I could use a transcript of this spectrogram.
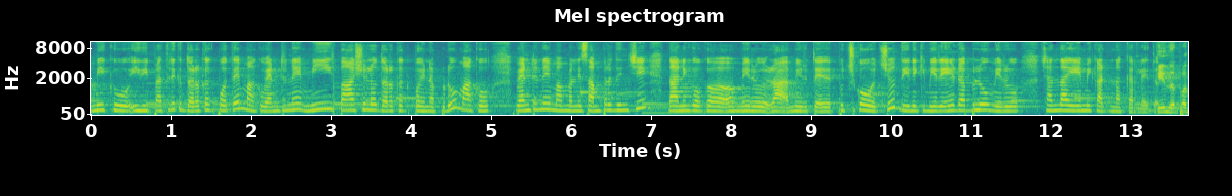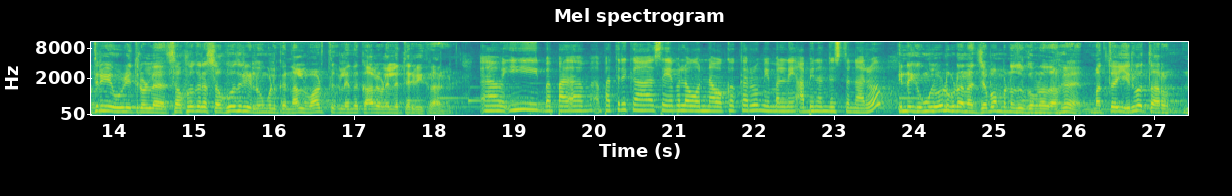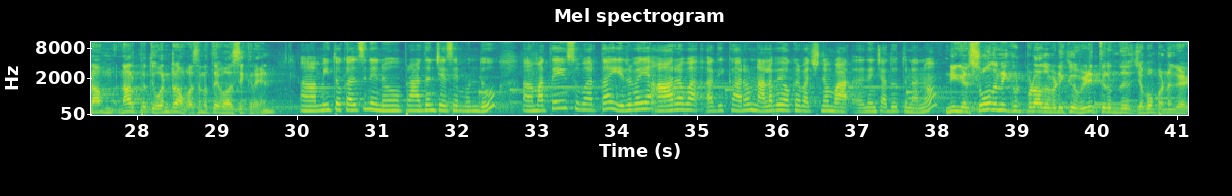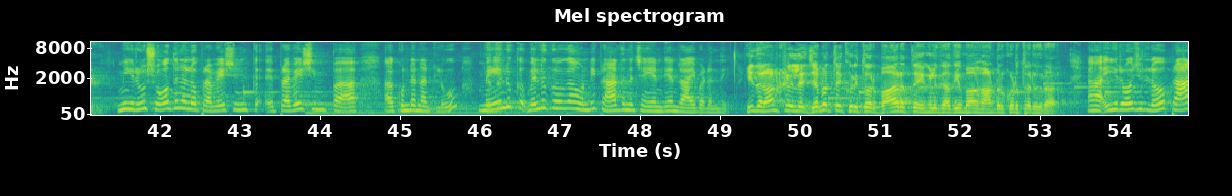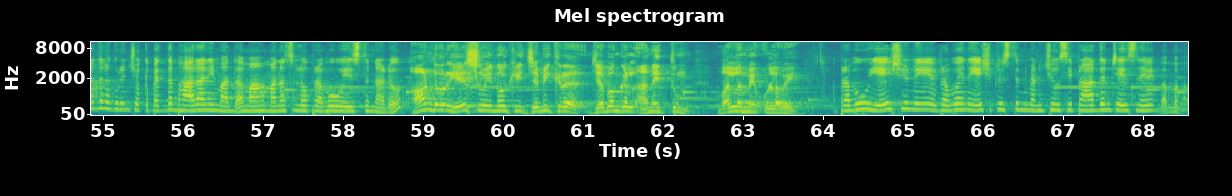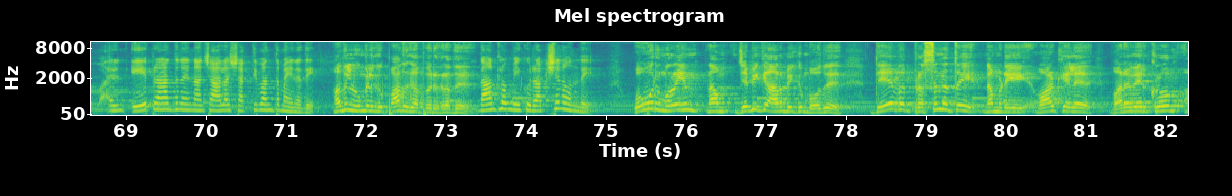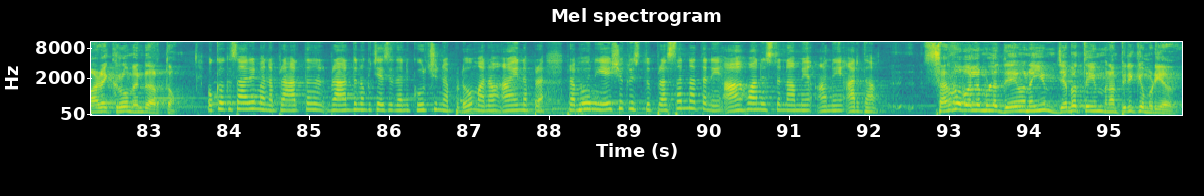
మీకు ఇది పత్రిక దొరకకపోతే మాకు వెంటనే మీ భాషలో దొరకకపోయినప్పుడు మాకు వెంటనే మమ్మల్ని సంప్రదించి దానికి ఒక మీరు రా మీరు తె- పుచ్చుకోవచ్చు దీనికి మీరు ఏ డబ్బులు మీరు చందా ఏమీ కట్టనక్కర్లేదు இந்த பத்திரிகை ஊழியத்தில் உள்ள சகோதர சகோதரிகள் உங்களுக்கு நல்வாழ்த்துக்கள் இந்த காலவெளியில் தெரிவிக்கிறார்கள் ఆ, ఈ ప- ప- పత్రిక సేవలో ఉన్న ఒక్కొక్కరు మిమ్మల్ని అభినందిస్తున్నారు இன்றைக்கு உங்களோடு கூட நான் ஜெபம் பண்ணதுக்கு முன்னதாக மற்ற இருபத்தாறு நாம் நாற்பத்தி ஒன்றாம் வசனத்தை வாசிக்கிறேன் ఆ, మీతో కలిసి నేను ప్రార్థన చేసే ముందు ఆ, మత్తయి సువార్త ఇరవై ఆరవ అధికారం నలభై ఒక వచనం వా- నేను చదువుతున్నాను நீங்கள் சோதனைக்கு உட்படாதபடிக்கு விழித்திருந்து ஜெபம் பண்ணுங்கள் మీరు శోధనలో ప్రవేశింక ప్రవేశింపకుండనట్లు మేలు వెలుగుగా ఉండి ప్రార్థన చేయండి అని రాయబడింది இந்த நாட்களில் ஜெபத்தை குறித்த ஒரு பாரத்தை எங்களுக்கு அதிகமாக ஆண்டவர் கொடுத்து வருகிறார் ఆ, ఈ రోజుల్లో ప్రార్థన గురించి ఒక పెద్ద భారాన్ని మా మా మనసులో ప్రభువు వేస్తున్నాడు ஆண்டவர் இயேசுவை நோக்கி ஜெபிக்கிற ஜெபங்கள் அனைத்தும் வல்லமை உள்ளவை ప్రభువు యేసుని ప్రభు అయిన యేసుక్రీస్తుని మనం చూసి ప్రార్థన చేసే ఏ ప్రార్థన అయినా చాలా శక్తివంతమైనది அதில் உங்களுக்கு பாதுகாப்பு இருக்கிறது దాంట్లో మీకు రక్షణ ఉంది ஒவ்வொரு முறையும் நாம் ஜெபிக்க ஆரம்பிக்கும் போது தேவ பிரசன்னத்தை நம்முடைய வாழ்க்கையில வரவேற்கிறோம் அழைக்கிறோம் என்று அர்த்தம் ఒక్కొక్కసారి మన ప్రార్థన ప్రార్థనకు చేసేదాన్ని కూర్చున్నప్పుడు మనం ఆయన ప్ర ప్రభువుని యేసుక్రీస్తు ప్రసన్నతని ఆహ్వానిస్తున్నామే అనే అర్థం சர்வ வல்லமுள்ள தேவனையும் ஜெபத்தையும் நாம் பிரிக்க முடியாது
